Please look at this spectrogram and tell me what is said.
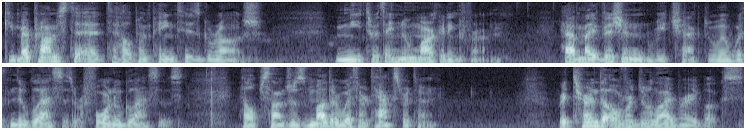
Keep my promise to Ed to help him paint his garage. Meet with a new marketing firm. Have my vision rechecked with new glasses or four new glasses. Help Sandra's mother with her tax return. Return the overdue library books.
